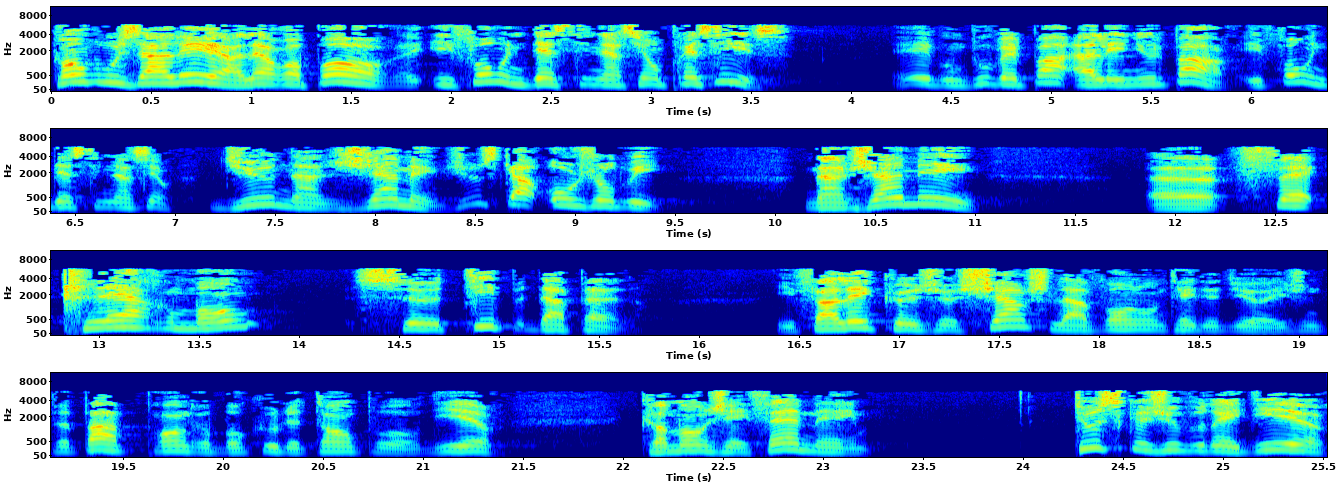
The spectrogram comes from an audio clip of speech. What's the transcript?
Quand vous allez à l'aéroport, il faut une destination précise. Et vous ne pouvez pas aller nulle part. Il faut une destination. Dieu n'a jamais, jusqu'à aujourd'hui, n'a jamais euh, fait clairement ce type d'appel. Il fallait que je cherche la volonté de Dieu. Et je ne peux pas prendre beaucoup de temps pour dire comment j'ai fait, mais tout ce que je voudrais dire,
